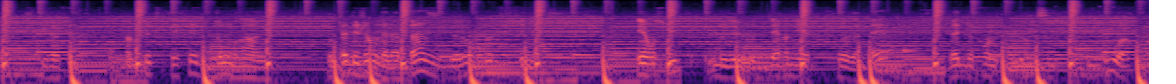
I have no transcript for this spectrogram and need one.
ça, ce qui va faire un petit effet d'ombrage. Donc là déjà on a la base de notre phénix. Et ensuite, la dernière chose à faire va être de prendre l'outil bois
